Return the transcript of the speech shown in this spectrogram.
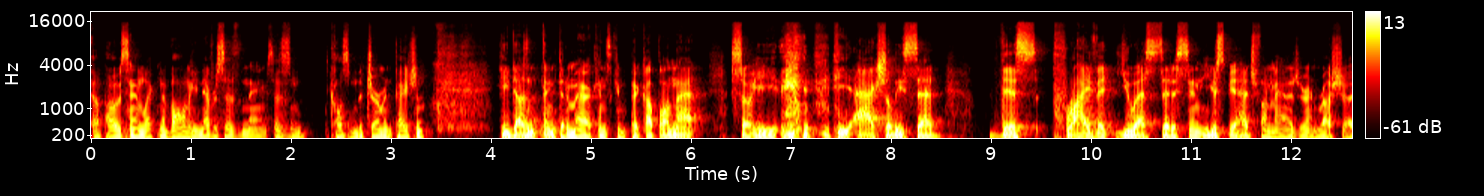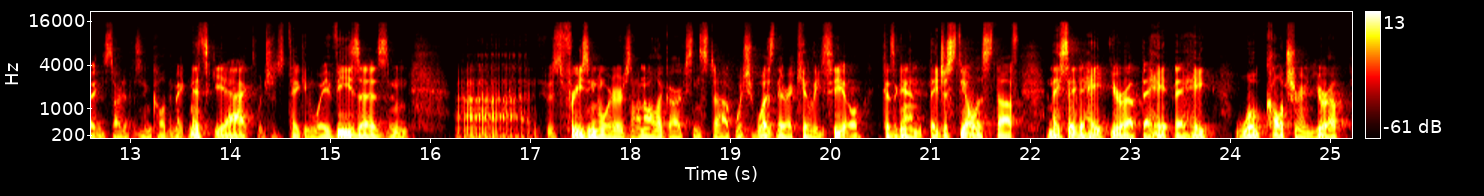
oppose him, like Navalny. He never says the name, says and calls him the German patient. He doesn't think that Americans can pick up on that. So he he actually said this private US citizen, he used to be a hedge fund manager in Russia. He started this thing called the Magnitsky Act, which was taking away visas and uh, it was freezing orders on oligarchs and stuff, which was their Achilles heel. Because again, they just steal this stuff and they say they hate Europe. They hate they hate woke culture in Europe.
